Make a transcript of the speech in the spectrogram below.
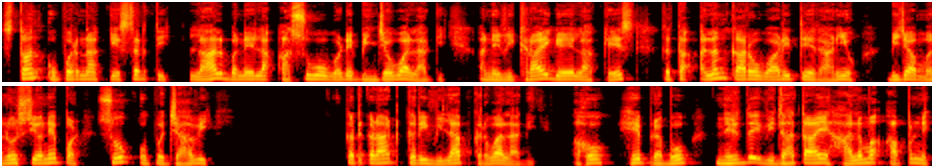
સ્તન ઉપરના કેસરથી લાલ બનેલા આંસુઓ વડે ભીંજવવા લાગી અને વિખરાઈ ગયેલા કેસ તથા અલંકારોવાળી તે રાણીઓ બીજા મનુષ્યોને પણ શોક ઉપજાવી કટકડાટ કરી વિલાપ કરવા લાગી. અહો, હે પ્રભો, નિર્દય વિધાતાએ હાલમાં આપને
